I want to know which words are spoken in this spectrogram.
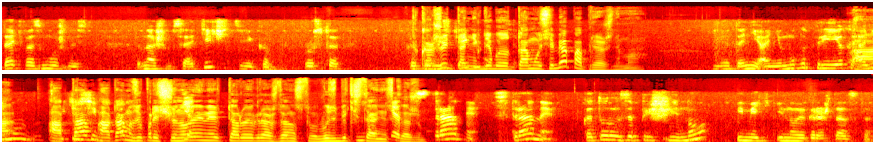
дать возможность нашим соотечественникам просто так жить они где будут? Там у себя по-прежнему? Нет, они, они могут приехать. А, они могут а, там, а там запрещено нет. иметь второе гражданство. В Узбекистане, нет, скажем. Страны, страны, в которых запрещено иметь иное гражданство,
